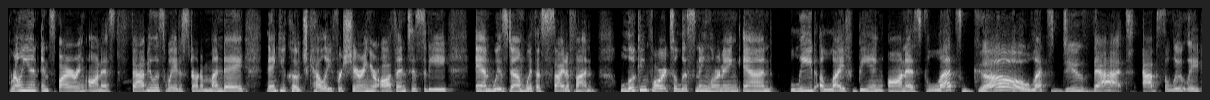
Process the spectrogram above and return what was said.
Brilliant, inspiring, honest. Fabulous way to start a Monday. Thank you, Coach Kelly, for sharing your authenticity and wisdom with a side of fun. Looking forward to listening, learning, and lead a life being honest. Let's go. Let's do that. Absolutely.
